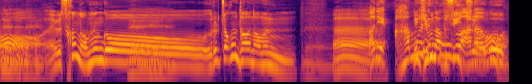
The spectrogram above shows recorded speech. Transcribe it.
네네네. 이거 선 넘는 거를 조금 더 넘은. 예. 아니 아무 기분 나쁠 수안 있죠. 하고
